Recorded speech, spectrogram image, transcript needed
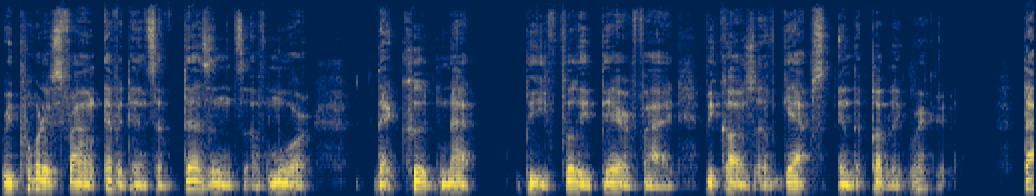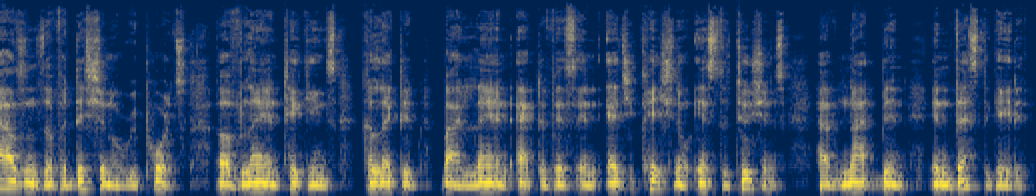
reporters found evidence of dozens of more that could not be fully verified because of gaps in the public record. Thousands of additional reports of land takings collected by land activists and educational institutions have not been investigated.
